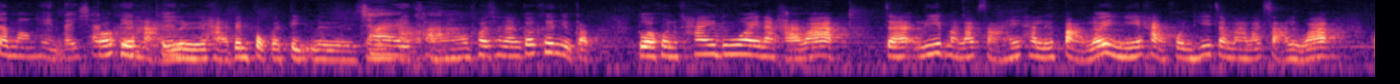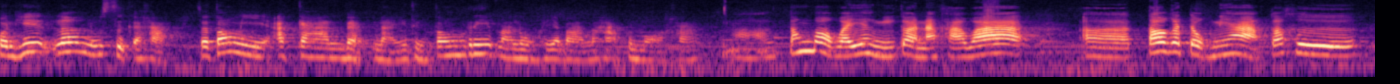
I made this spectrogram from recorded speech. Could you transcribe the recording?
จะมองเห็นได้ชัดก็เจคือนหายขึ้น เลยหายเป็นปกติเลยใช่ไหมใช่ค่ะอ๋อเพราะฉะนั้นก็ขึ้นอยู่กับตัวคนไข้ด้วยนะคะค่ะ ว่าจะรีบมารักษาให้ทันหรือเปล่าแล้วอย่างนี้ค่ะ คนที่จะมารักษาหรือว่าคนที่เริ่มรู้สึกอะค่ะ จะต้องมีอาการแบบไหนถึงต้องรีบมาโรงพยาบาลมาหาคุณหมอคะอ๋อต้องบอกไว้อย่างนี้ก่อนนะคะว่าเอ่อต้อกระจกเนี่ยก็คืออา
